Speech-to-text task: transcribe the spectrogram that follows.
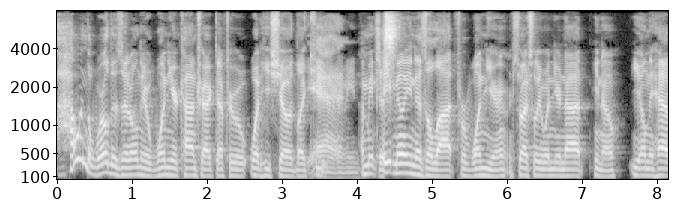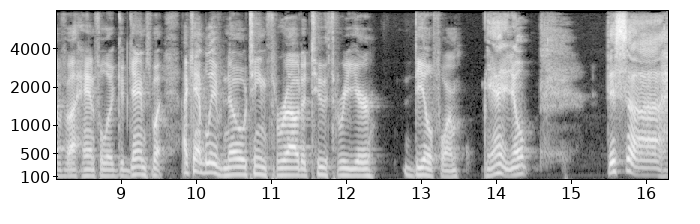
how in the world is it only a one year contract after what he showed? Like, yeah, he, I mean, I mean, just, eight million is a lot for one year, especially when you're not, you know, you only have a handful of good games. But I can't believe no team threw out a two, three year deal for him. Yeah, you know, this uh,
